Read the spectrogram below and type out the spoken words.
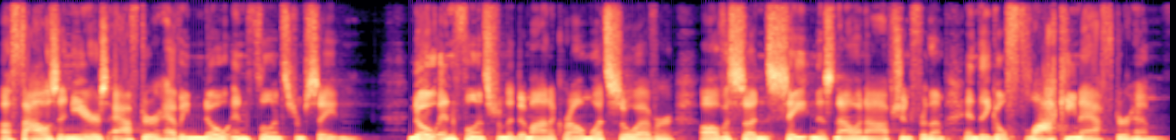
a thousand years after having no influence from Satan, no influence from the demonic realm whatsoever, all of a sudden Satan is now an option for them and they go flocking after him?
